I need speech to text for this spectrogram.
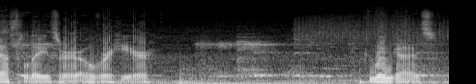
Death laser over here. Come on, guys.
